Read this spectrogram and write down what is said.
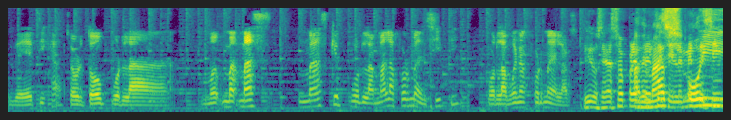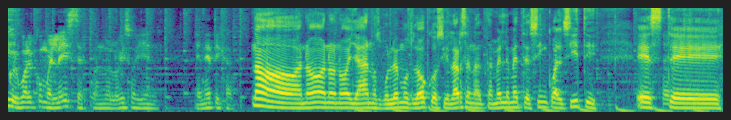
de Etihad, sobre todo por la más más que por la mala forma del City, por la buena forma del Arsenal. Sí, o sea, sorprendente Además, si le mete 5 igual como el Leicester cuando lo hizo ahí en, en Etihad. No, no, no, no, ya nos volvemos locos y el Arsenal también le mete 5 al City. Este,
